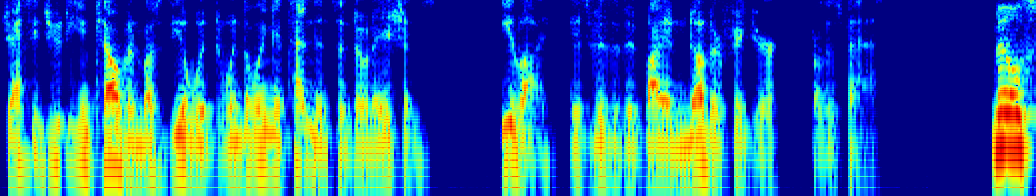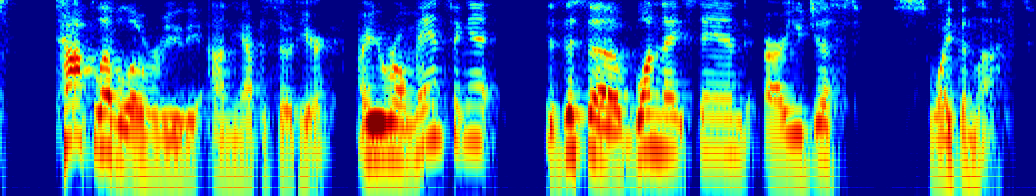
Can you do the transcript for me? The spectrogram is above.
Jesse, Judy, and Kelvin must deal with dwindling attendance and donations. Eli is visited by another figure from his past. Mills, top level overview on the episode here. Are you romancing it? Is this a one night stand? Or are you just swiping left?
